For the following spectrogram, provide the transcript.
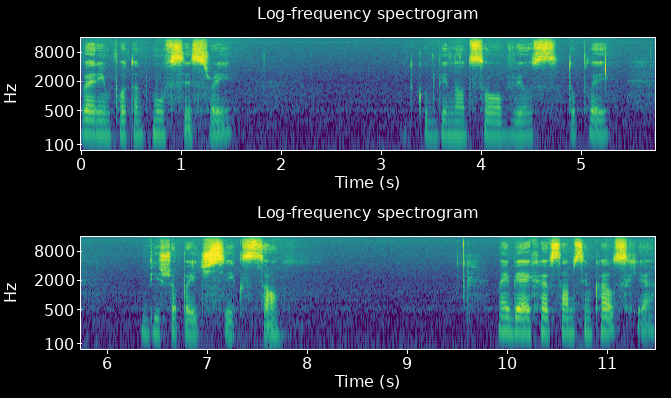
very important move c3, it could be not so obvious to play bishop h6. So maybe I have something else here.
